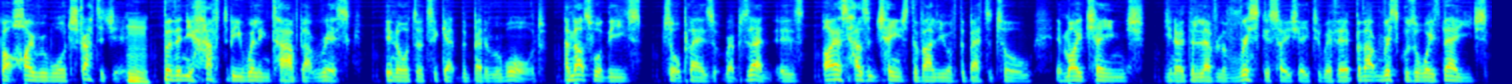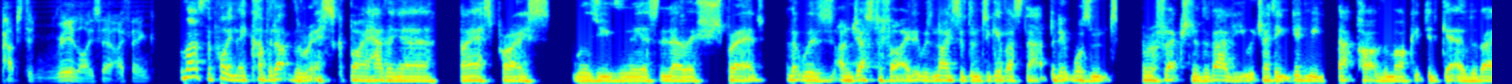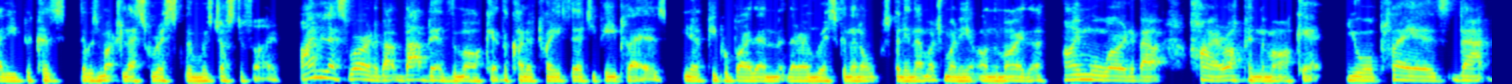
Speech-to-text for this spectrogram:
but high reward strategy. Mm. But then you have to be willing to have that risk in order to get the better reward. And that's what these sort of players represent is IS hasn't changed the value of the bet at all. It might change, you know, the level of risk associated with it, but that risk was always there. You just perhaps didn't realize it, I think. Well, that's the point. They covered up the risk by having a IS price was usually a lowish spread that was unjustified. It was nice of them to give us that, but it wasn't a reflection of the value, which I think did mean that part of the market did get overvalued because there was much less risk than was justified. I'm less worried about that bit of the market, the kind of 20, 30p players. You know, people buy them at their own risk and they're not spending that much money on them either. I'm more worried about higher up in the market, your players that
